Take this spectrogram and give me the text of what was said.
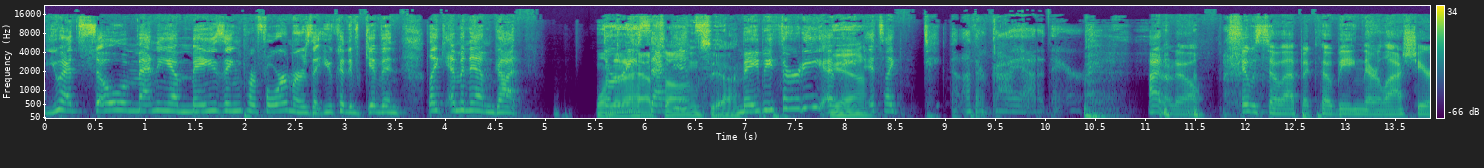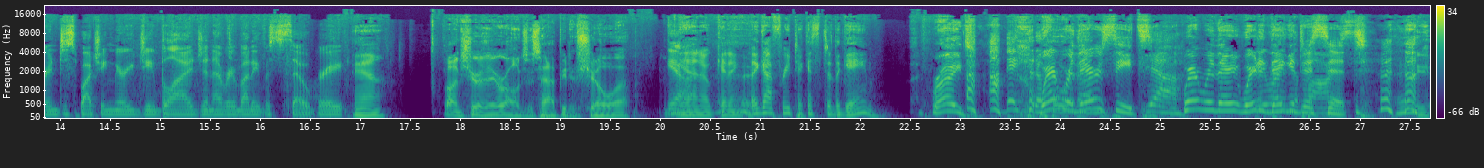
You had so many amazing performers that you could have given like Eminem got One and a 30 half seconds, songs. Yeah. Maybe 30. I Yeah. mean, it's like take the other guy out of there. I don't know. It was so epic though being there last year and just watching Mary J. Blige and everybody was so great. Yeah. Well, I'm sure they were all just happy to show up. Yeah. no kidding. They got free tickets to the game. Right. They could Where afford were their them. seats? Yeah. Where were they? Where They did were they get the to box. sit? Hey,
